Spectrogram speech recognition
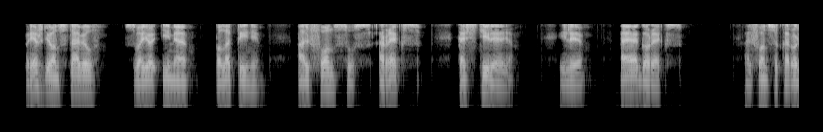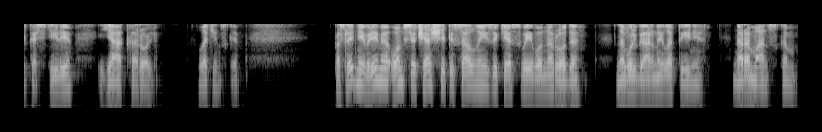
Прежде он ставил свое имя по латыни — Альфонсус Рекс Кастилия или Эгорекс. Альфонсо — король Кастилии, я — король латинское. Последнее время он все чаще писал на языке своего народа, на вульгарной латыни, на романском,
